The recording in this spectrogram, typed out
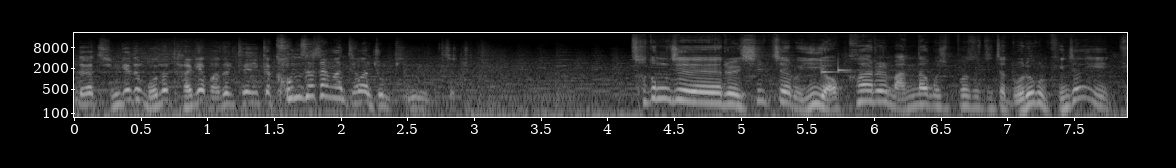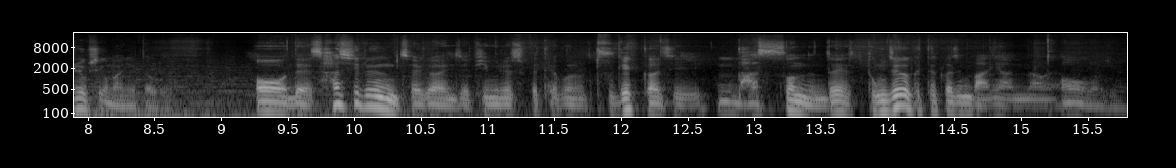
내가 징계든 뭐든 달게 받을 테니까 검사장한테만 좀 비밀 좀. 서동재를 실제로 이 역할을 만나고 싶어서 진짜 노력을 굉장히 준혁 씨가 많이 했다고 그래요. 어, 네. 사실은 제가 이제 비밀의 숲의 대본을 두 개까지 음. 봤었는데 동재가 그때까지는 많이 안 나와요. 어, 맞아요.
